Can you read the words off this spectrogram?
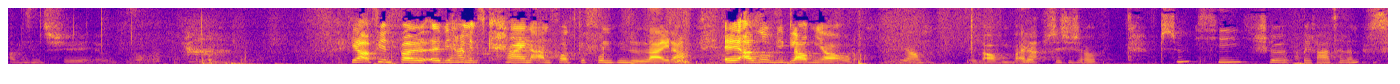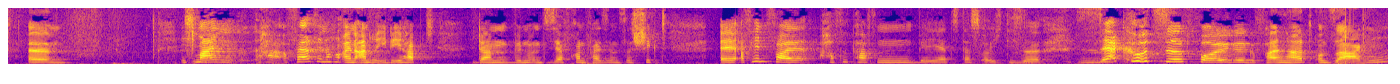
aber die sind schön irgendwie so. Ja, auf jeden Fall, äh, wir haben jetzt keine Antwort gefunden, leider. Äh, also wir glauben ja, oder? Ja, wir glauben beide Ja. psychische, psychische Beraterin. Ähm, ich meine, falls ihr noch eine andere Idee habt, dann würden wir uns sehr freuen, falls ihr uns das schickt. Äh, auf jeden Fall Hufflepuffen wir jetzt, dass euch diese sehr kurze Folge gefallen hat und sagen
